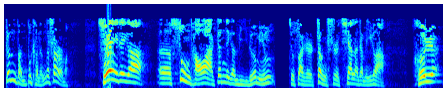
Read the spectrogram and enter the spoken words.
根本不可能的事儿嘛。所以这个呃，宋朝啊，跟这个李德明就算是正式签了这么一个合约，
